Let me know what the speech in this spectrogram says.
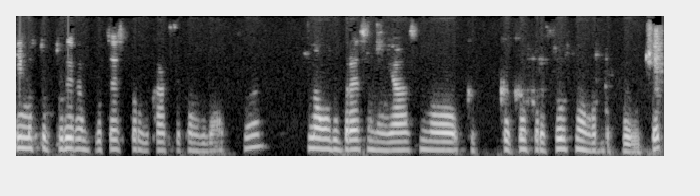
има структуриран процес първо как се кандидатства, много добре са наясно какъв ресурс могат да получат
